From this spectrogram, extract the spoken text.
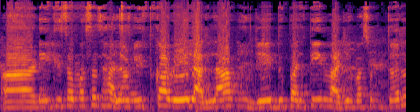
आणि तिचं मस्त झालं. आणि इतका वेळ लागला. म्हणजे दुपारी तीन वाजेपासून तर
